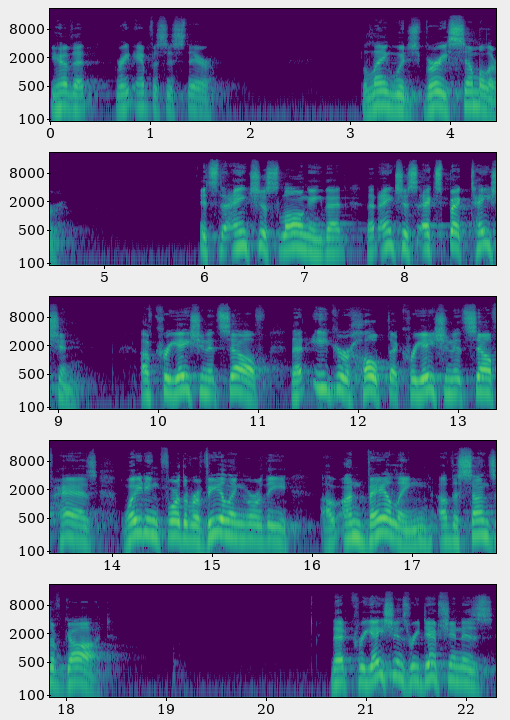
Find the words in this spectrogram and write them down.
You have that great emphasis there. The language very similar. It's the anxious longing, that, that anxious expectation of creation itself, that eager hope that creation itself has, waiting for the revealing or the uh, unveiling of the sons of God. That creation's redemption is,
